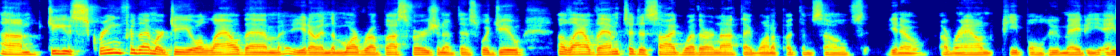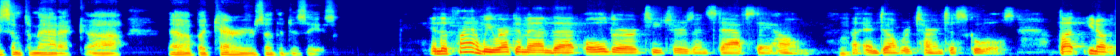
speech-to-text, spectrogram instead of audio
um, do you screen for them or do you allow them, you know, in the more robust version of this, would you allow them to decide whether or not they want to put themselves, you know, around people who may be asymptomatic uh, uh, but carriers of the disease? In the plan, we recommend that older teachers and staff stay home hmm. uh, and don't return to schools. But you know,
